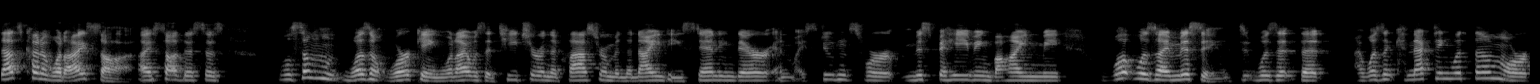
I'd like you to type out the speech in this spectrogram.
that's kind of what I saw. I saw this as well, something wasn't working when I was a teacher in the classroom in the 90s, standing there and my students were misbehaving behind me. What was I missing? Was it that I wasn't connecting with them or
